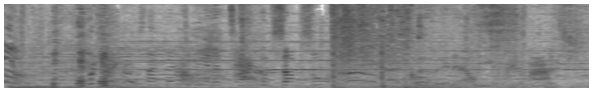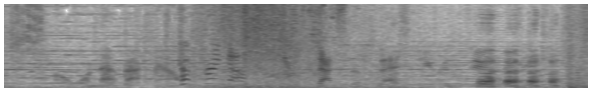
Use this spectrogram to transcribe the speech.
Was that meant to be an attack of some sort? That goblin elm you ah, I want that back now. Confringo! That's the best you can do.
